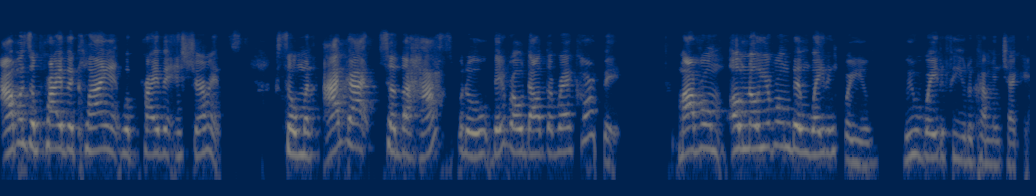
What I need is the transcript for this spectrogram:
I was a private client with private insurance. So when I got to the hospital, they rolled out the red carpet. My room, oh no, your room been waiting for you. We were waiting for you to come and check in.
